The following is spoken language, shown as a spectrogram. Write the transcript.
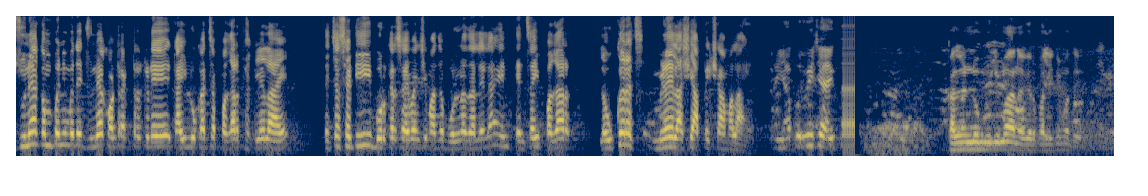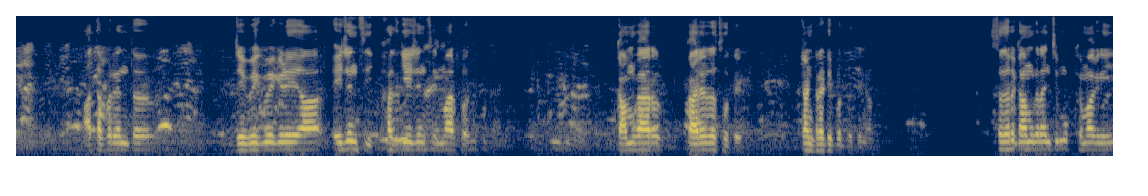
जुन्या कंपनीमध्ये जुन्या कॉन्ट्रॅक्टरकडे काही लोकांचा पगार थकलेला आहे. त्याच्यासाठी बोरकर साहेबांशी माझं बोलणं झालेलं आहे आणि त्यांचाही पगार लवकरच मिळेल अशी अपेक्षा आम्हाला आहे. यापूर्वीचे आयुक्त कल्याण डोंबिवली महानगरपालिकेमध्ये. आतापर्यंत जे वेगवेगळे एजन्सी खाजगी एजन्सींमार्फत कामगार कार्यरत होते. कंत्राटी पद्धतीनं. सदर कामगारांची मुख्य मागणी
